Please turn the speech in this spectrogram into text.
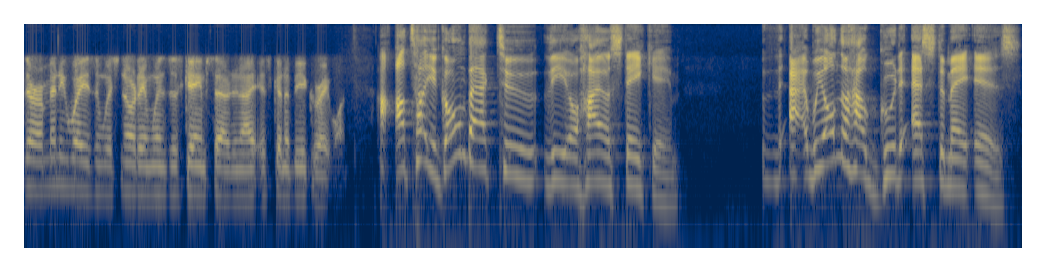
there are many ways in which Notre Dame wins this game Saturday night. It's going to be a great one. I'll tell you, going back to the Ohio State game, we all know how good Estime is.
